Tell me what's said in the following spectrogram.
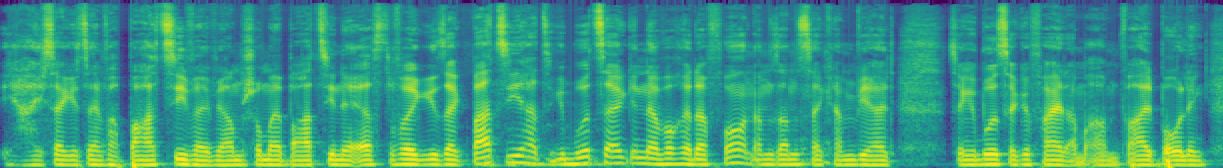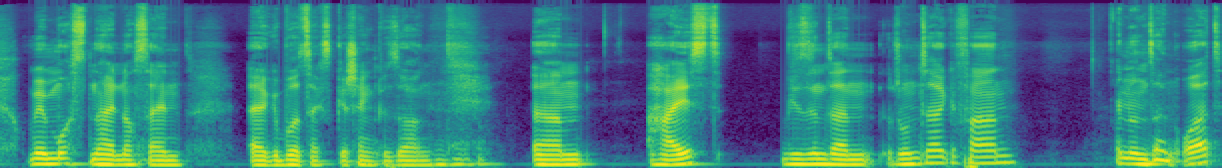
ja, ich sage jetzt einfach Bazi, weil wir haben schon mal Bazi in der ersten Folge gesagt. Bazi hatte Geburtstag in der Woche davor und am Samstag haben wir halt seinen Geburtstag gefeiert, am Abend war halt Bowling und wir mussten halt noch sein äh, Geburtstagsgeschenk besorgen. ähm, heißt, wir sind dann runtergefahren in unseren Ort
